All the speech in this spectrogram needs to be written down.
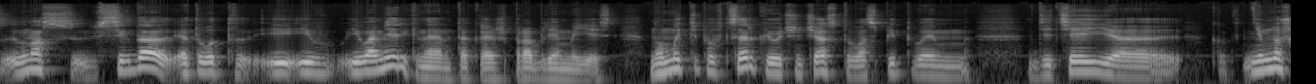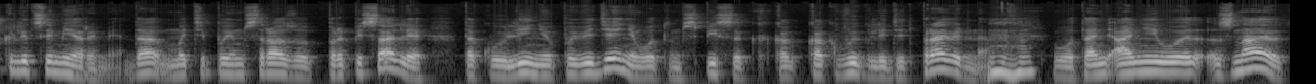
у нас всегда это вот и, и, и в Америке, наверное, такая же проблема есть. Но мы типа в церкви очень часто воспитываем детей э, немножко лицемерами, да, мы типа им сразу прописали такую линию поведения, вот им список, как, как выглядеть правильно, угу. вот, они, они его знают,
